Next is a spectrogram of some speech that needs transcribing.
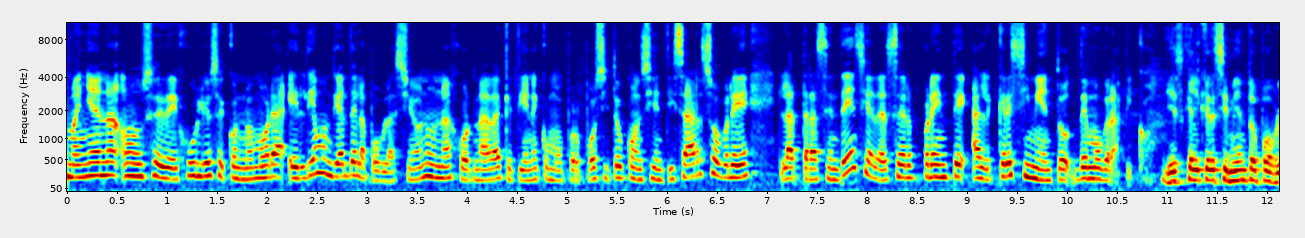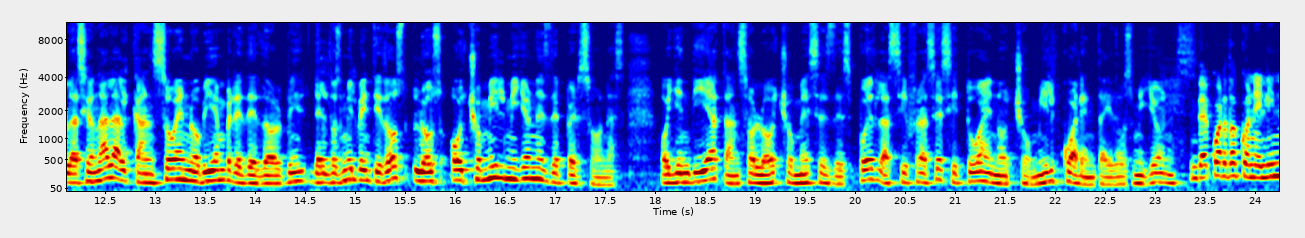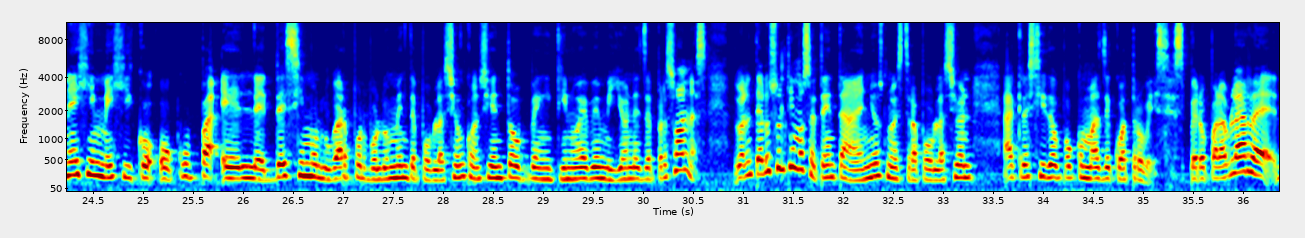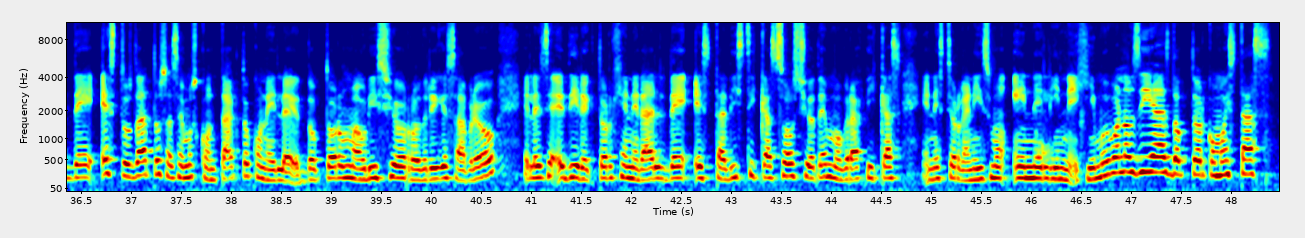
Mañana 11 de julio se conmemora el Día Mundial de la Población, una jornada que tiene como propósito concientizar sobre la trascendencia de hacer frente al crecimiento demográfico. Y es que el crecimiento poblacional alcanzó en noviembre de del 2022 los 8 mil millones de personas. Hoy en día, tan solo ocho meses después, la cifra se sitúa en 8 mil 42 millones. De acuerdo con el INEGI, México ocupa el décimo lugar por volumen de población con 129 millones de personas. Durante los últimos 70 años nuestra población ha crecido poco más de cuatro veces. Pero para hablar eh, de estos datos hacemos contacto con el eh, doctor Mauricio Rodríguez Abreu. Él es eh, director general de Estadísticas Sociodemográficas en este organismo en el INEGI. Muy buenos días, doctor, ¿cómo estás?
